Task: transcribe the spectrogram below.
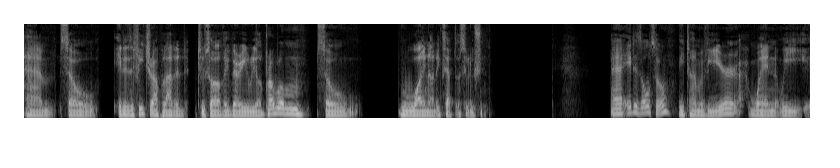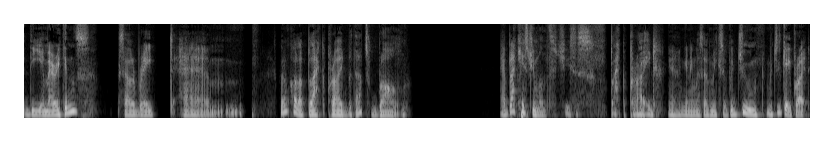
Um, so it is a feature Apple added to solve a very real problem. So why not accept the solution? Uh, it is also the time of year when we, the Americans, celebrate. Um, I'm going to call it Black Pride, but that's wrong. Uh, Black History Month, Jesus, Black Pride. Yeah, I'm getting myself mixed up with June, which is Gay Pride,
